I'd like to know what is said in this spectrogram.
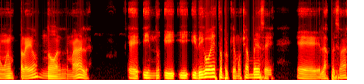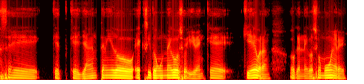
un empleo normal. Eh, y, digo esto porque muchas veces eh, las personas que, ya han tenido éxito en un negocio y ven que quiebran o que el negocio muere,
